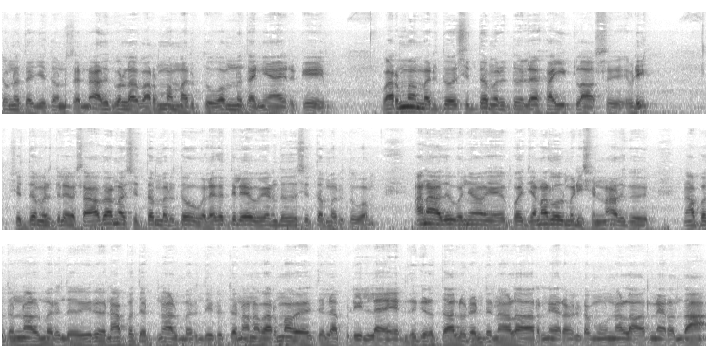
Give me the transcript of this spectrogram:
தொண்ணூத்தஞ்சு தொண்ணூத்தஞ்சு அதுக்குள்ள வர்ம மருத்துவம்னு தனியாக இருக்குது வர்ம மருத்துவம் சித்த மருத்துவத்தில் ஹை கிளாஸு எப்படி? சித்த மருத்துவத்தில் சாதாரண சித்த மருத்துவம் உலகத்திலே உயர்ந்தது சித்த மருத்துவம். ஆனால் அது கொஞ்சம் இப்போ ஜெனரல் மெடிசன்னா அதுக்கு நாற்பத்தொன்று நாள் மருந்து இரு நாற்பத்தெட்டு நாள் மருந்து இருபத்தொன்னு ஆனால் வர்மா வேகத்தில் அப்படி இல்லை. எதுக்கு எடுத்தாலும் ரெண்டு நாள் ஆறு நேரம் இல்லை மூணு நாள் ஆறு நேரம் தான்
